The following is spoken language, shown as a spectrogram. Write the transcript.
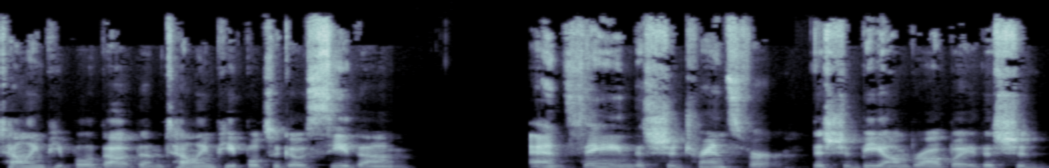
telling people about them, telling people to go see them and saying this should transfer. This should be on Broadway. This should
